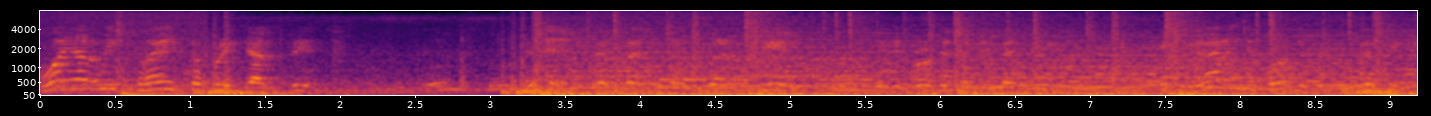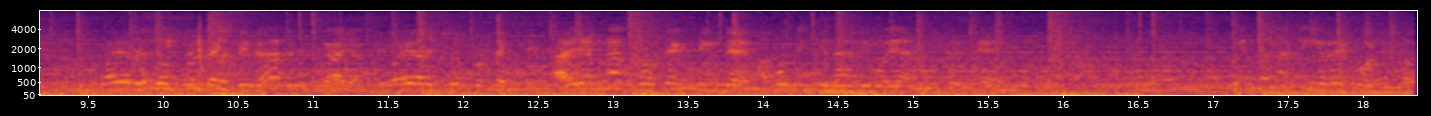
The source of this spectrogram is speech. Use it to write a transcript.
Why are we trying to prejudge this? Hindi, Mr. President, of investigation. If we are in the investigation, Why are you so protective? Why are you so protective? I am not protecting them. Din sinabi mo yan, Mr. Chair. Pwede ba natin i-record ito?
